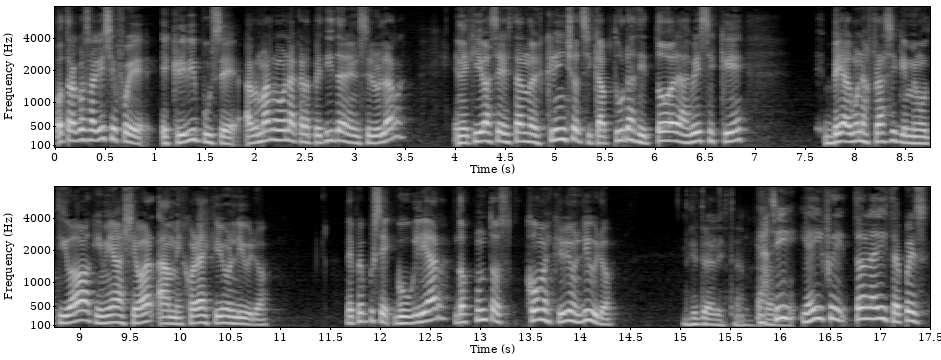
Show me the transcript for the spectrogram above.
Otra cosa que hice fue, escribí, puse, armarme una carpetita en el celular en el que iba a ser estando screenshots y capturas de todas las veces que ve alguna frase que me motivaba, que me iba a llevar a mejorar a escribir un libro. Después puse googlear, dos puntos, cómo escribir un libro. Hiciste la lista. Así, y ahí fue toda la lista. Después,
